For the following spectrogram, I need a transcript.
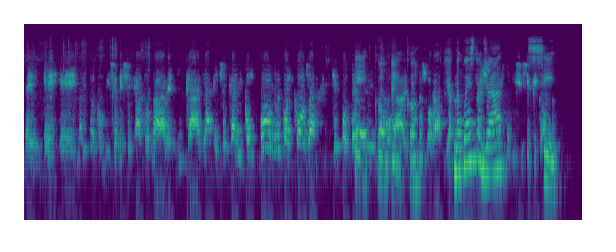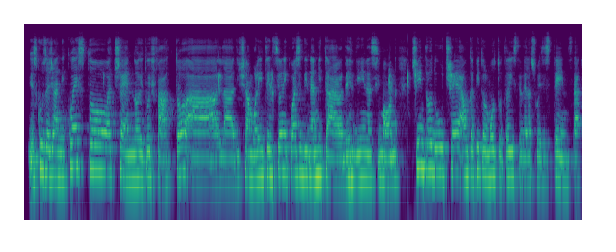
e, e, e il marito convinse invece a tornare in casa e cercare di comporre qualcosa che potesse ecco, ecco. questa sua rabbia. Ma questo già... Sì. Eh, scusa Gianni, questo accenno che tu hai fatto alla, diciamo, alle intenzioni quasi dinamitarde di Nina Simone ci introduce a un capitolo molto triste della sua esistenza,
